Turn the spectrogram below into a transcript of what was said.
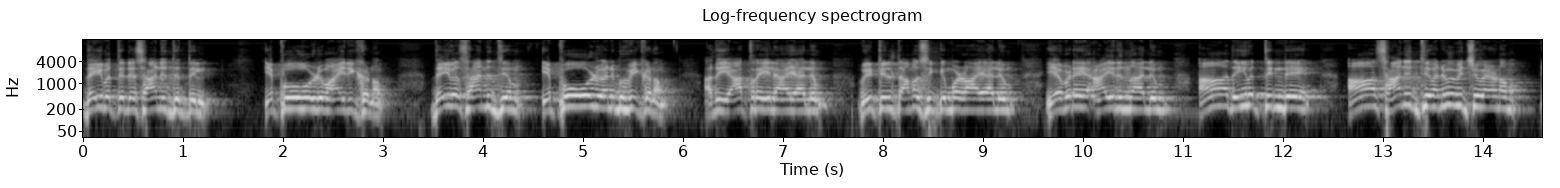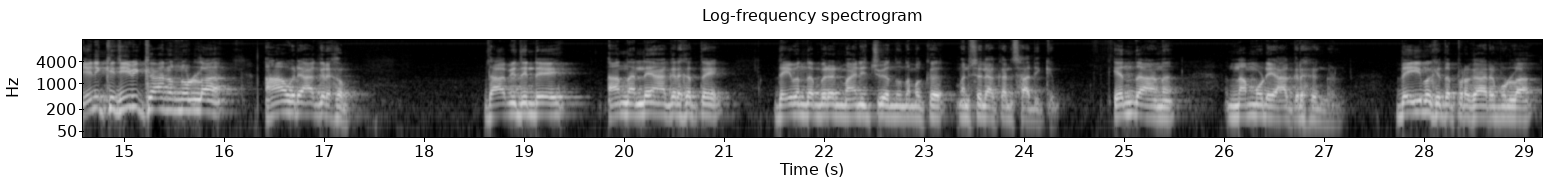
ദൈവത്തിന്റെ സാന്നിധ്യത്തിൽ എപ്പോഴും ആയിരിക്കണം. ദൈവ സാന്നിധ്യം എപ്പോഴും അനുഭവിക്കണം. അത് യാത്രയിലായാലും വീട്ടിൽ താമസിക്കുമ്പോഴായാലും എവിടെ ആയിരുന്നാലും ആ ദൈവത്തിന്റെ ആ സാന്നിധ്യം അനുഭവിച്ചു വേണം എനിക്ക് ജീവിക്കാനെന്നുള്ള ആ ഒരു ആഗ്രഹം ദാവിദിന്റെ ആ നല്ല ആഗ്രഹത്തെ ദൈവം തമ്പുരൻ മാനിച്ചു എന്ന് നമുക്ക് മനസ്സിലാക്കാൻ സാധിക്കും. എന്താണ് നമ്മുടെ ആഗ്രഹങ്ങൾ? ദൈവഹിതപ്രകാരമുള്ള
